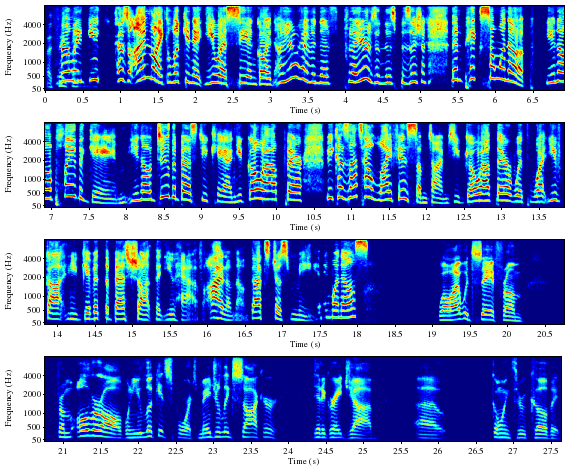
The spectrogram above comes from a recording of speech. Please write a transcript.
I think really because I'm like looking at USC and going, I don't have enough players in this position. Then pick someone up, you know, play the game, you know, do the best you can. You go out there because that's how life is sometimes. You go out there with what you've got and you give it the best shot that you have. I don't know. That's just me. Anyone else? Well, I would say from from overall, when you look at sports, Major League Soccer did a great job uh, going through COVID.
